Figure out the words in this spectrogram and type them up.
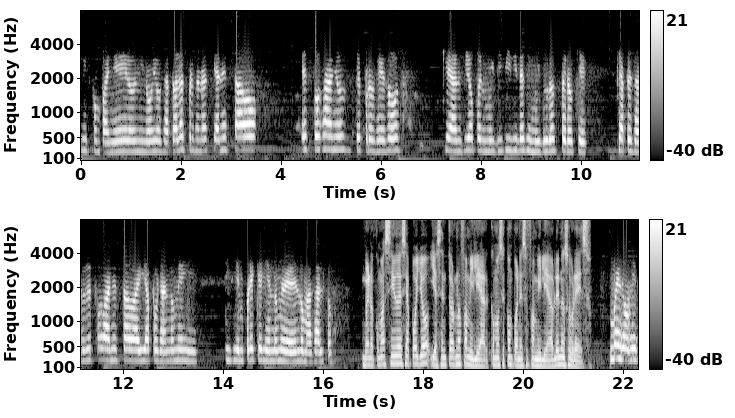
mis compañeros, mi novio, o sea, todas las personas que han estado estos años de procesos que han sido pues muy difíciles y muy duros, pero que, que a pesar de todo han estado ahí apoyándome y, y siempre queriéndome ver en lo más alto. Bueno, ¿cómo ha sido ese apoyo y ese entorno familiar? ¿Cómo se compone su familia? Háblenos sobre eso. Bueno, mis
